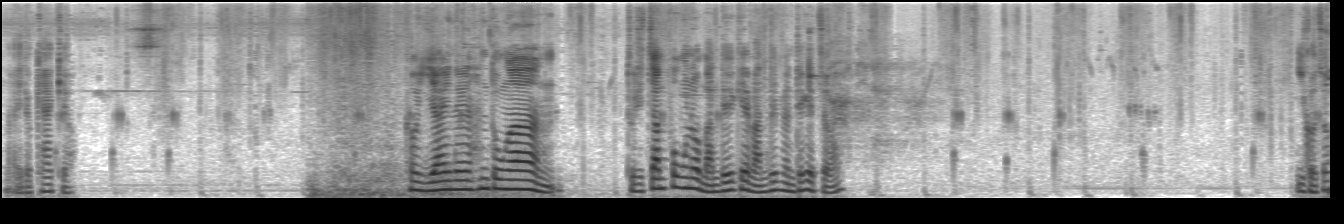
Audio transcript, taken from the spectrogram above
자 이렇게 할게요. 그럼 이 아이는 한동안 둘이 짬뽕으로 만들게 만들면 되겠죠? 이거죠?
